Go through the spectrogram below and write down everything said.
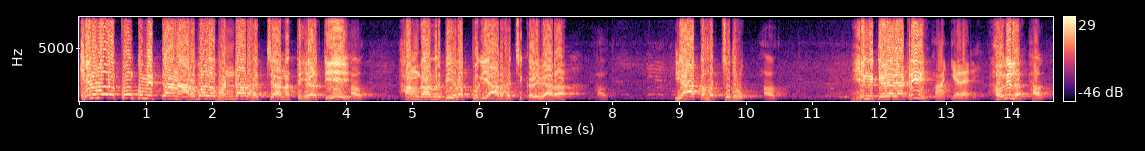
ಕಿರುಬಳ ಕುಂಕುಮಿಟ್ಟಾನ ಅರಬಳ ಭಂಡಾರ ಹಚ್ಚಾನಂತ ಹೇಳ್ತಿ. ಹೌದು. ಹಂಗಾದ್ರೆ ಬೀರಪ್ಪಗೆ ಯಾರು ಹಚ್ಚಿ ಕಳಿವ್ಯಾರ? ಹೌದು. ಯಾಕೆ ಹಚ್ಚಿದ್ರು? ಹೌದು. ಹಿಂಗ ಕೇಳ್ಯಾರ ಯಾಕ್ರಿ? ಹಾ ಕೇಳ್ಯಾರಿ. ಹೌದಿಲ್ಲ? ಹೌದು.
